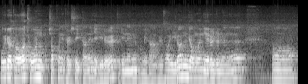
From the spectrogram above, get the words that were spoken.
오히려 더 좋은 접근이 될 수 있다는 얘기를 드리는 겁니다. 그래서 이런 경우는 예를 들면은 어,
